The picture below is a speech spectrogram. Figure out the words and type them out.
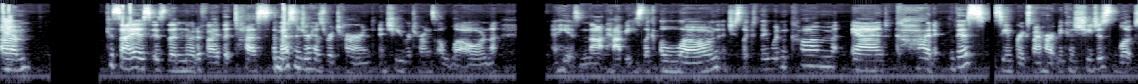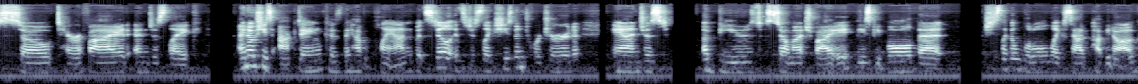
um, Kasius is then notified that Tess, the messenger, has returned, and she returns alone. And he is not happy. He's like alone, and she's like, they wouldn't come. And God, this scene breaks my heart because she just looks so terrified and just like, I know she's acting because they have a plan, but still, it's just like she's been tortured and just abused so much by these people that she's like a little like sad puppy dog.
